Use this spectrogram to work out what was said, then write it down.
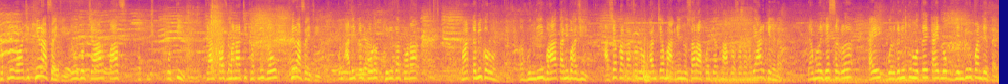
खपली गव्हाची खीर असायची. जवळजवळ चार पाच होती चार पाच मनाची खपली गहू खीर असायची. पण अलीकडं थोडं खिरीचा थोडा भाग कमी करून बुंदी भात आणि भाजी अशा प्रकारचा लोकांच्या मागणीनुसार आपण त्यात महाप्रसादामध्ये ॲड केलेलं आहे. त्यामुळे हे सगळं काही वर्गणीतून होतंय काही लोक देणगी रूपाने देत आहेत.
